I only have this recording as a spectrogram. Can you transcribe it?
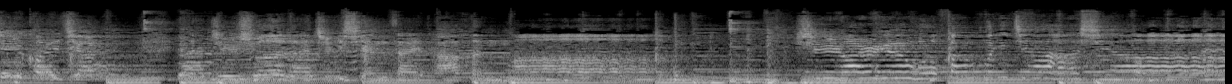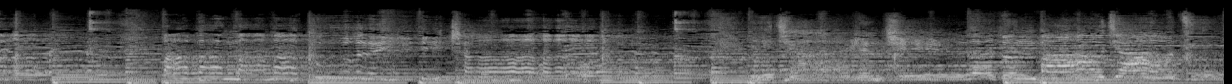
十块钱儿，呀，只说了句现在他很忙。十二月我返回家乡，爸爸妈妈哭了一场，一家人吃了顿包饺子。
